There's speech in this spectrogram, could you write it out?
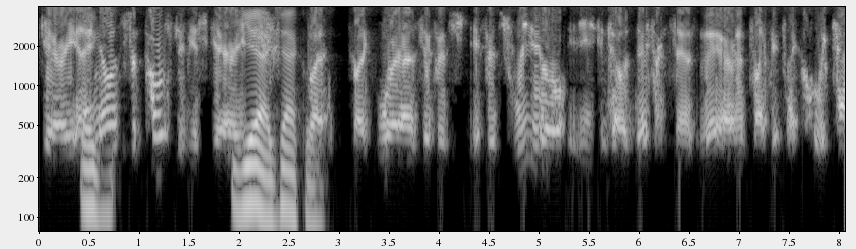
scary, and I know it's supposed to be scary. Yeah, exactly. But like whereas if it's if it's real, you can tell the difference and it's there, and it's like it's like holy cow,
